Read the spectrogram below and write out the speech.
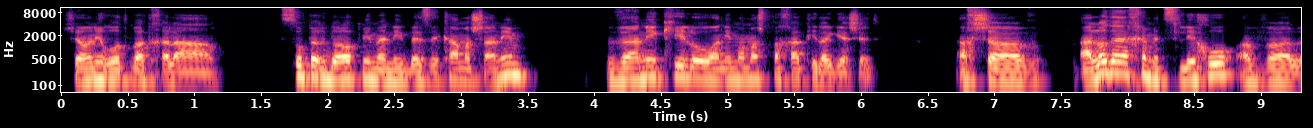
שהיו נראות בהתחלה סופר גדולות ממני באיזה כמה שנים, ואני כאילו, אני ממש פחדתי לגשת. עכשיו, אני לא יודע איך הם הצליחו, אבל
